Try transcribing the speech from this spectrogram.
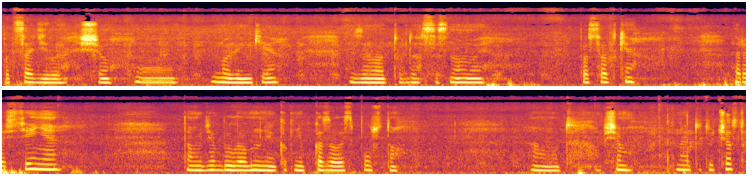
Подсадила еще новенькие. Взяла оттуда с основной посадки растения. Там, где было, мне, как мне показалось, пусто. Вот. В общем, на этот участок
